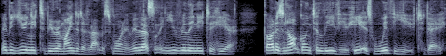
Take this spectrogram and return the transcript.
Maybe you need to be reminded of that this morning. Maybe that's something you really need to hear. God is not going to leave you, He is with you today.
